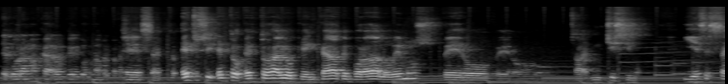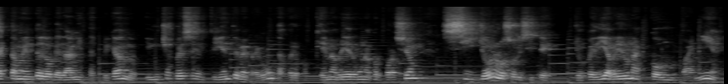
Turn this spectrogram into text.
te cobran más caro que por una preparación. Exacto. Esto sí, esto, esto es algo que en cada temporada lo vemos, pero, pero, ¿sabes? Muchísimo. Y es exactamente lo que Dani está explicando. Y muchas veces el cliente me pregunta, pero ¿por qué me abrieron una corporación si yo no lo solicité? Yo pedí abrir una compañía.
